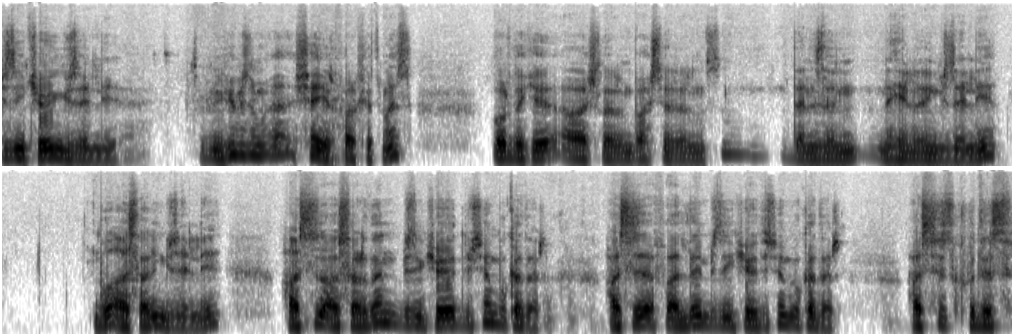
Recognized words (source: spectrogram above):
Bizim köyün güzelliği. Çünkü bizim e, şehir fark etmez. Oradaki ağaçların, bahçelerin, denizlerin, nehirlerin güzelliği. Bu asarın güzelliği. Hassiz asardan bizim köye düşen bu kadar. Hassiz efalden bizim köye düşen bu kadar. Hassiz kudret,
